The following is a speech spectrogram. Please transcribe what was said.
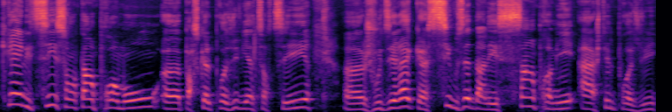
Creality sont en promo euh, parce que le produit vient de sortir. Euh, je vous dirais que si vous êtes dans les 100 premiers à acheter le produit,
